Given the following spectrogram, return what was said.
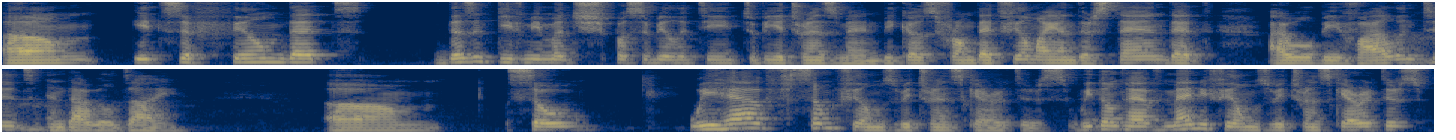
Um, it's a film that doesn't give me much possibility to be a trans man because from that film I understand that I will be violented and I will die. Um, so we have some films with trans characters. We don't have many films with trans characters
